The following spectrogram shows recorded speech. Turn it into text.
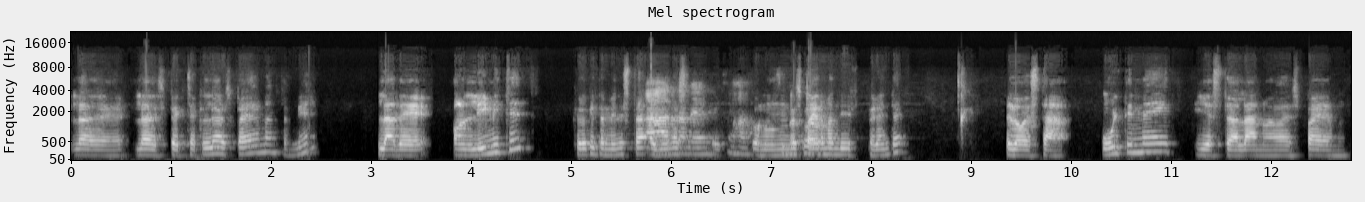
la de, la de Spectacular Spider-Man también. La de Unlimited, creo que también está. Ah, también. Ajá, con sí un acuerdo. Spider-Man diferente. Luego está Ultimate y está la nueva de Spider-Man.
